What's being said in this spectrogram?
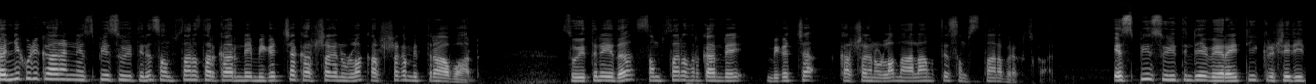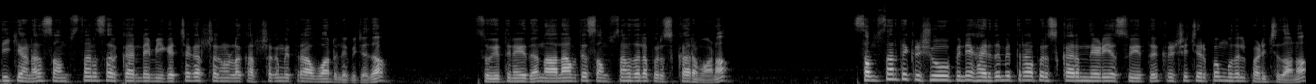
കഞ്ഞിക്കുഴിക്കാരൻ എസ് പി സുയിത്തിന് സംസ്ഥാന സർക്കാരിന്റെ മികച്ച കർഷകനുള്ള കർഷക മിത്ര അവാർഡ്. സുയിത്തിന് ഇത് സംസ്ഥാന സർക്കാരിന്റെ മികച്ച കർഷകനുള്ള നാലാമത്തെ സംസ്ഥാന പുരസ്കാരം. എസ് പി സുയിത്തിന്റെ വെറൈറ്റി കൃഷിരീതിക്കാണ് സംസ്ഥാന സർക്കാരിന്റെ മികച്ച കർഷകനുള്ള കർഷക മിത്ര അവാർഡ് ലഭിച്ചത്. സുയിത്തിന് ഇത് നാലാമത്തെ സംസ്ഥാനതല പുരസ്കാരമാണ്. സംസ്ഥാനത്തെ കൃഷി വകുപ്പിന്റെ ഹരിതമിത്ര പുരസ്കാരം നേടിയ സുയിത്ത് കൃഷി ചെറുപ്പം മുതൽ പഠിച്ചതാണ്.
